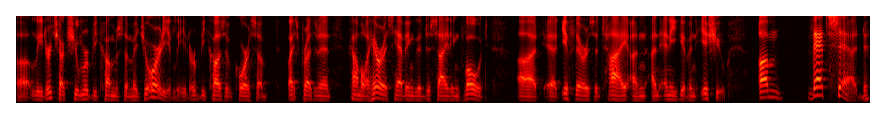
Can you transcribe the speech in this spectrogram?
uh, leader. Chuck Schumer becomes the majority leader because, of course, of Vice President Kamala Harris having the deciding vote uh, if there is a tie on, on any given issue. Um, that said,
